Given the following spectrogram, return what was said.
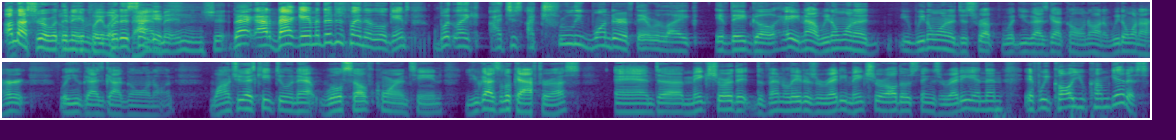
I'm not sure what the They name play is, like but it's some game. badminton and shit. Back out of backgammon, they're just playing their little games. But like, I just, I truly wonder if they were like, if they'd go, hey, no, we don't want to, we don't want to disrupt what you guys got going on, and we don't want to hurt what you guys got going on. Why don't you guys keep doing that? We'll self quarantine. You guys look after us. And uh, make sure that the ventilators are ready. Make sure all those things are ready. And then if we call you, come get us.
